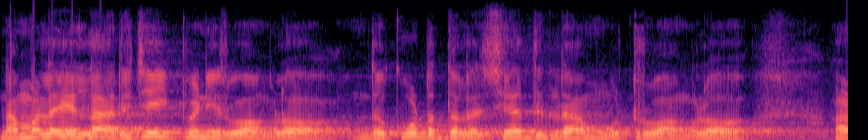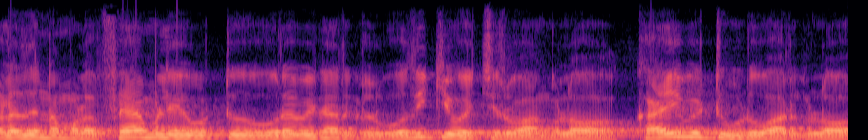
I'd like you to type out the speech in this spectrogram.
நம்மளை எல்லாம் ரிஜெக்ட் பண்ணிடுவாங்களோ இந்த கூட்டத்தில் சேர்த்துக்கிடாமல் விட்டுருவாங்களோ அல்லது நம்மளை ஃபேமிலியை விட்டு உறவினர்கள் ஒதுக்கி வச்சிருவாங்களோ கைவிட்டு விடுவார்களோ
